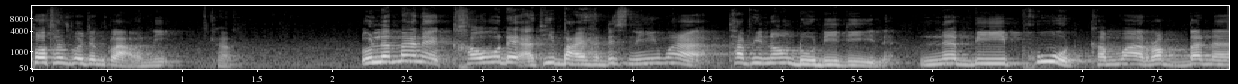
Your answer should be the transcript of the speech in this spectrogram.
พวกท่านก็จงกล่าวอันนี้ครับอุลามะเนี่ยเขาได้อธิบายหะดิษนี้ว่า ถ้าพี่น้องดูดีๆเนี่ยนบีพูดคำว่ารับบานา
